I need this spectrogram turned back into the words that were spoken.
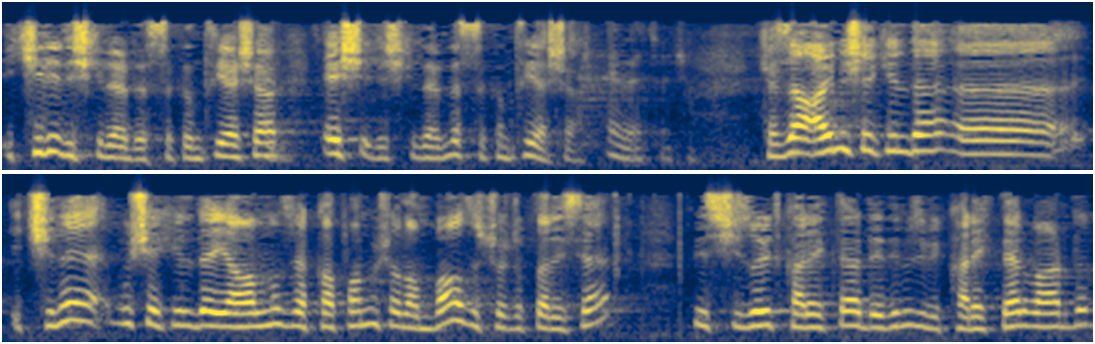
İkili ilişkilerde sıkıntı yaşar, eş ilişkilerinde sıkıntı yaşar. Evet hocam. Keza aynı şekilde e, içine bu şekilde yalnız ve kapanmış olan bazı çocuklar ise biz şizoid karakter dediğimiz bir karakter vardır.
